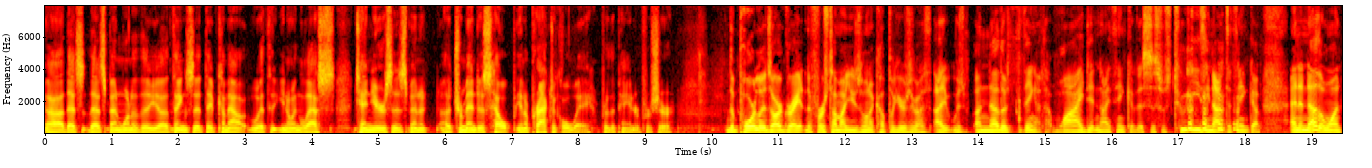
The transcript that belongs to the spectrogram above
Uh, that's that's been one of the uh, things that they've come out with. You know, in the last ten years has been a, a tremendous help in a practical way for the painter for sure. The pour lids are great. The first time I used one a couple years ago, I, I, was another thing. I thought, why didn't I think of this? This was too easy not to think of. And another one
